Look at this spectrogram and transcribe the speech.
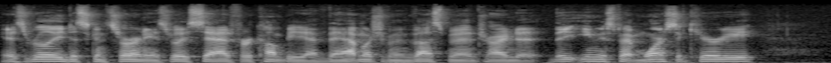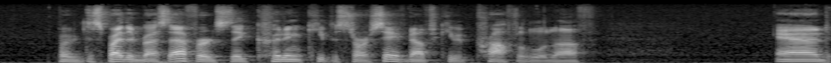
it's really disconcerting. It's really sad for a company to have that much of an investment trying to. They even spent more on security, but despite their best efforts, they couldn't keep the store safe enough to keep it profitable enough. And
